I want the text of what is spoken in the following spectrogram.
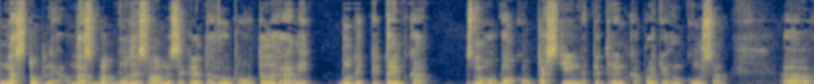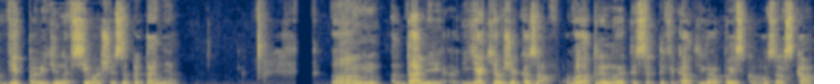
наступне у нас буде з вами закрита група у Телеграмі. Буде підтримка з мого боку, постійна підтримка протягом курсу, е, відповіді на всі ваші запитання. Ем, Далі, як я вже казав, ви отримуєте сертифікат європейського зразка,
